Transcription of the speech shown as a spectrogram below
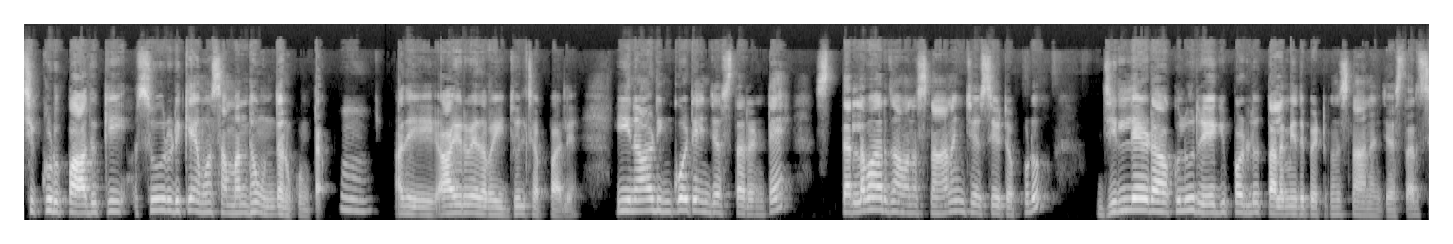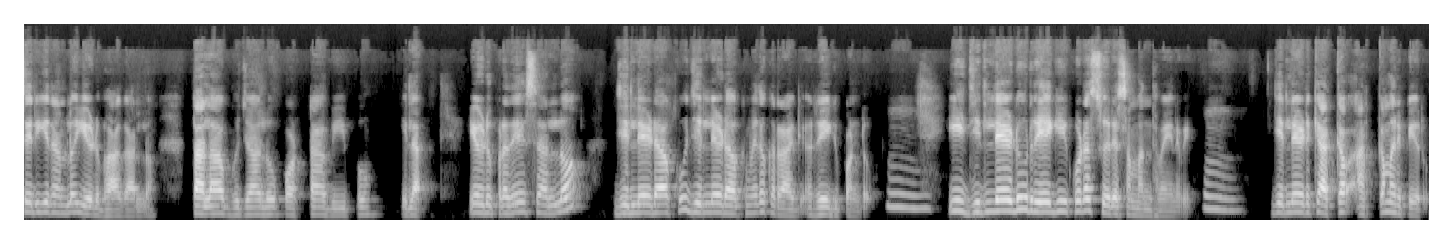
చిక్కుడు పాదుకి సూర్యుడికి ఏమో సంబంధం ఉందనుకుంటా. అది ఆయుర్వేద వైద్యులు చెప్పాలి. ఈనాడు ఇంకోటి ఏం చేస్తారంటే తెల్లవారుజామున స్నానం చేసేటప్పుడు జిల్లేడాకులు రేగిపళ్ళు తల మీద పెట్టుకుని స్నానం చేస్తారు. శరీరంలో ఏడు భాగాల్లో తల భుజాలు పొట్ట వీపు ఇలా ఏడు ప్రదేశాల్లో జిల్లేడాకు జిల్లేడాకు మీద ఒక రాగి రేగిపండు. ఈ జిల్లేడు రేగి కూడా సూర్య సంబంధమైనవి. జిల్లేడికి అర్క అర్కం అని పేరు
